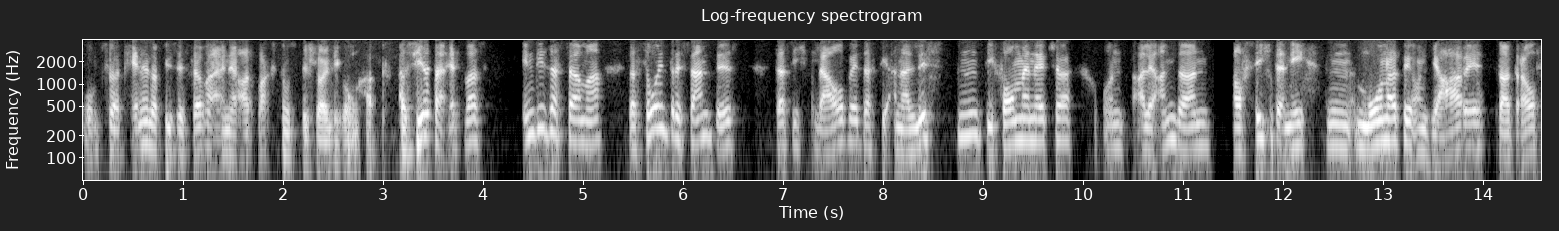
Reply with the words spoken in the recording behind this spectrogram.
um zu erkennen, ob diese Firma eine Art Wachstumsbeschleunigung hat. Passiert da etwas in dieser Firma, das so interessant ist, dass ich glaube, dass die Analysten, die Fondsmanager und alle anderen auf Sicht der nächsten Monate und Jahre darauf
